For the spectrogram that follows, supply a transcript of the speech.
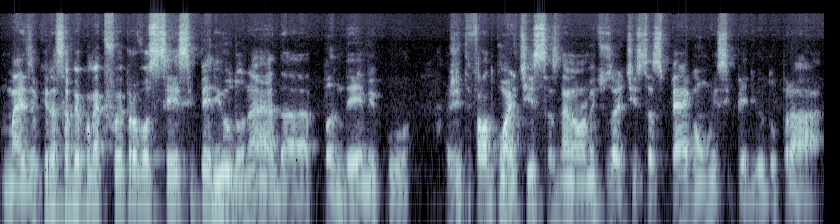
mas eu queria saber como é que foi para você esse período, né, da pandêmico. A gente tem falado com artistas, né? Normalmente os artistas pegam esse período para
